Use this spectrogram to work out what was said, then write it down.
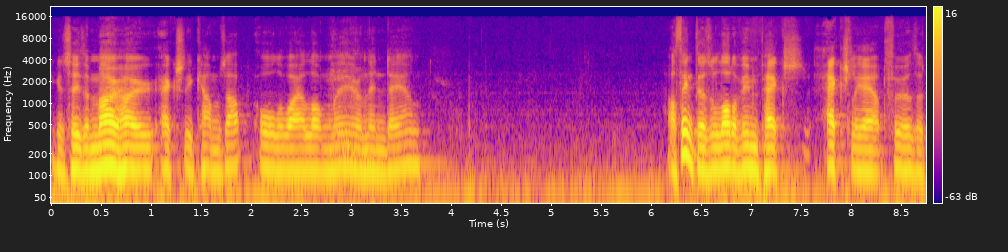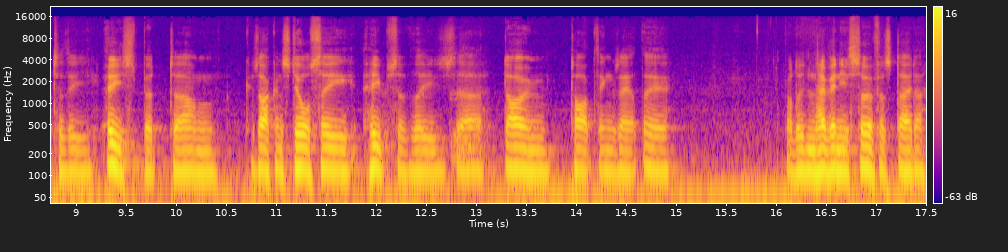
You can see the moho actually comes up all the way along there and then down. I think there's a lot of impacts actually out further to the east, but because um, I can still see heaps of these uh, dome type things out there, but I didn't have any surface data.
